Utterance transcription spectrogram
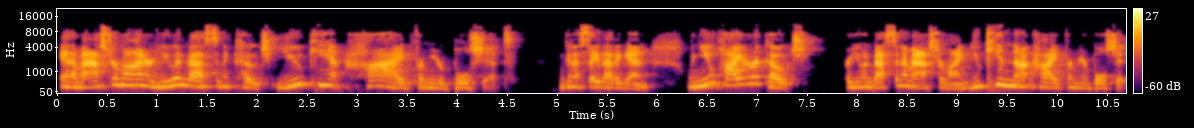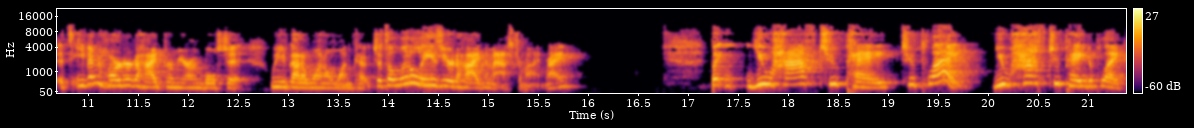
in a mastermind or you invest in a coach, you can't hide from your bullshit. I'm going to say that again. When you hire a coach or you invest in a mastermind, you cannot hide from your bullshit. It's even harder to hide from your own bullshit when you've got a one-on-one coach. It's a little easier to hide in a mastermind, right? But you have to pay to play. You have to pay to play.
